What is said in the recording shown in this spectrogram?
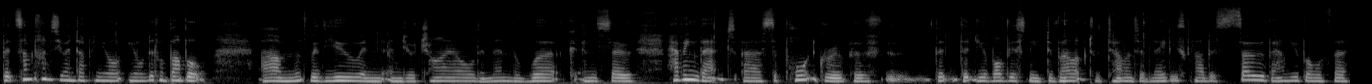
but sometimes you end up in your, your little bubble um, with you and, and your child, and then the work. And so, having that uh, support group of that, that you've obviously developed with Talented Ladies Club is so valuable for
